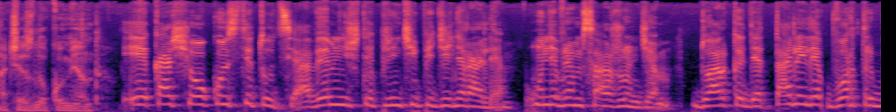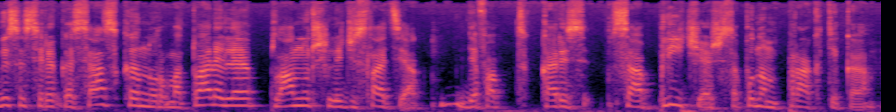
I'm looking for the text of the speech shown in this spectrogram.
acest document? E ca și o Constituție. Avem niște principii generale. Unde vrem să ajungem? Doar că detaliile vor trebui să se regăsească în următoarele planuri și legislația, de fapt, care să aplice și să pună în practică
